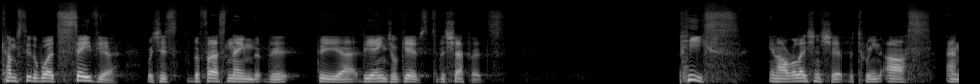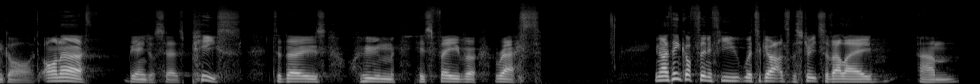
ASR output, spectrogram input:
comes through the word Savior, which is the first name that the, the, uh, the angel gives to the shepherds. Peace in our relationship between us and God. On earth, the angel says, peace to those whom his favor rests. You know, I think often if you were to go out into the streets of LA um,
